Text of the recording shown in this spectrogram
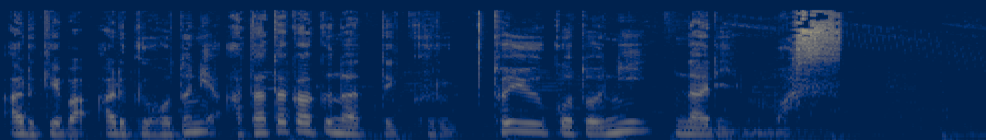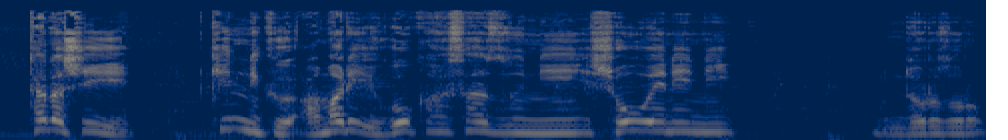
歩けば歩くほどに暖かくなってくるということになります。ただし筋肉あまり動かさずに省エネにノロゾロ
